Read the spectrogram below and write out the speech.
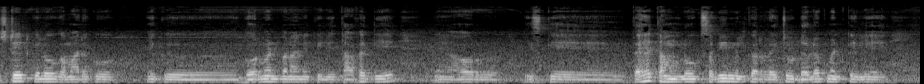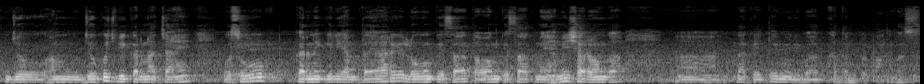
स्टेट के लोग हमारे को एक गवर्नमेंट बनाने के लिए ताकत दिए और इसके तहत हम लोग सभी मिलकर रायचूर डेवलपमेंट के लिए जो हम, जो कुछ भी करना चाहें, वो सब करने के लिए हम तैयार हैं। लोगों के साथ, आवाम के साथ मैं हमेशा रहूँगा। इतना कहते मेरी बात ख़त्म करता हूँ बस।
